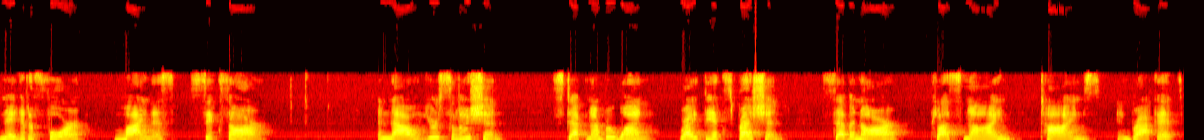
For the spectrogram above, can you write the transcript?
negative 4 minus 6r. And now your solution. Step number 1. Write the expression 7r plus 9 times, in brackets,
